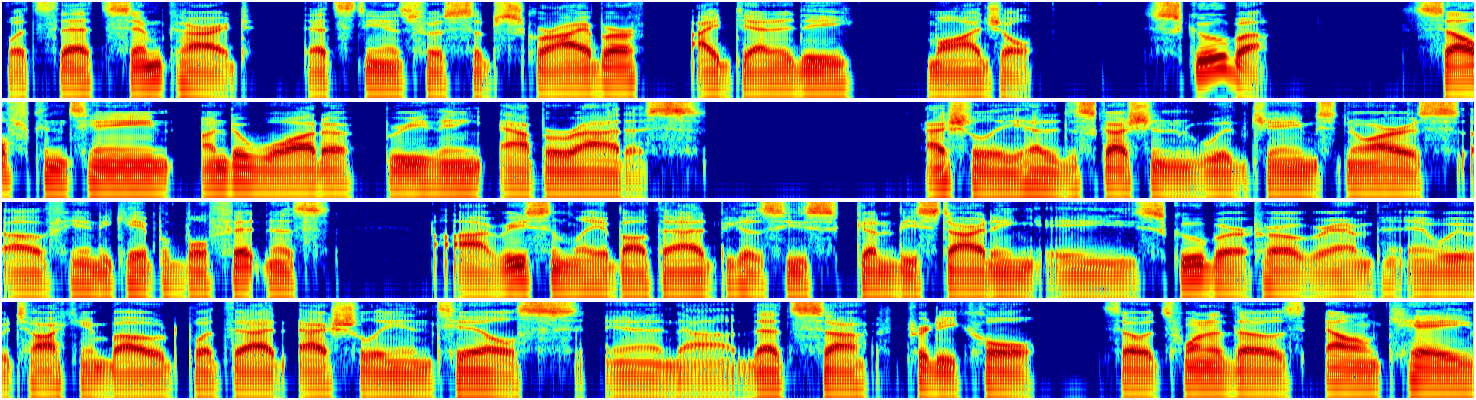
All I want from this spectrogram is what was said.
What's that SIM card? That stands for Subscriber Identity Module. SCUBA, self contained underwater breathing apparatus. Actually, had a discussion with James Norris of Handicapable Fitness uh, recently about that because he's going to be starting a scuba program, and we were talking about what that actually entails, and uh, that's uh, pretty cool. So it's one of those LMK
